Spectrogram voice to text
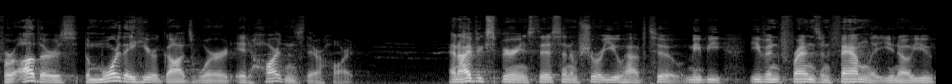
For others, the more they hear God's word, it hardens their heart. And I've experienced this, and I'm sure you have too. Maybe even friends and family, you know, you,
